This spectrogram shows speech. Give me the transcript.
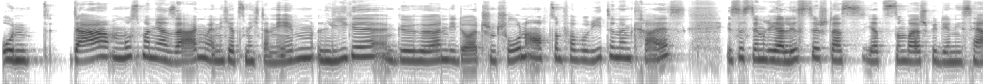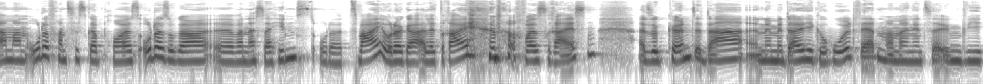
Und da muss man ja sagen, wenn ich jetzt nicht daneben liege, gehören die Deutschen schon auch zum Favoritenkreis. Ist es denn realistisch, dass jetzt zum Beispiel Denise Herrmann oder Franziska Preuß oder sogar äh, Vanessa Hinst oder zwei oder gar alle drei noch was reißen? Also könnte da eine Medaille geholt werden, weil man jetzt ja irgendwie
